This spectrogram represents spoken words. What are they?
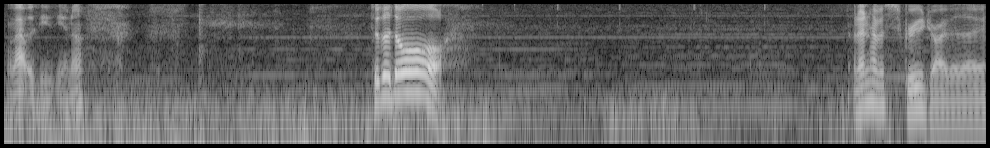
Well, that was easy enough. To the door! I don't have a screwdriver though.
